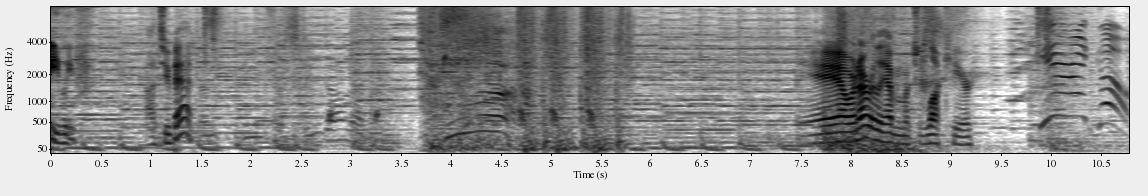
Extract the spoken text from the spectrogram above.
80 leaf. Not too bad. Yeah, we're not really having much luck here. Here I go.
